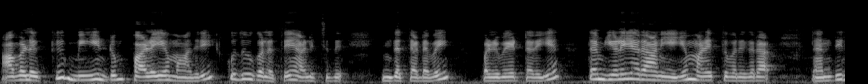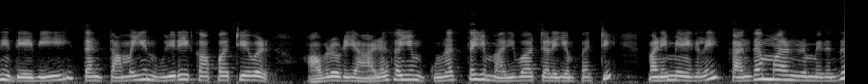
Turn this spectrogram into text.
அவளுக்கு மீண்டும் பழைய மாதிரி குதூகலத்தை அளிச்சது இந்த தடவை பழுவேட்டரையர் தம் இளையராணியையும் அழைத்து வருகிறார். நந்தினி தேவி தன் தமையின் உயிரை காப்பாற்றியவள். அவளுடைய அழகையும் குணத்தையும் அறிவாற்றலையும் பற்றி மணிமேகலை கந்தமாறனிடமிருந்து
